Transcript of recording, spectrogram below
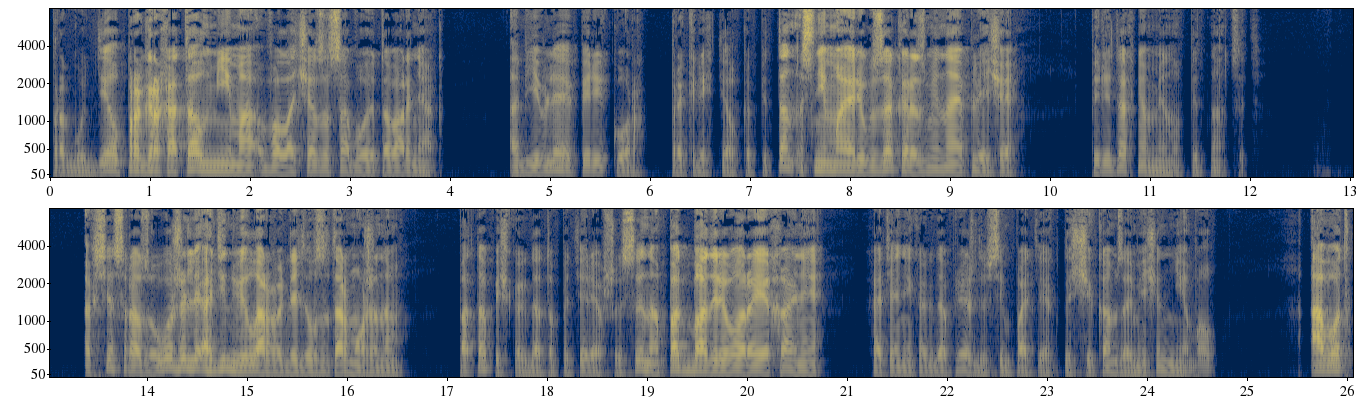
прогудел, прогрохотал мимо, волоча за собой товарняк. «Объявляю перекур», — прокряхтел капитан, снимая рюкзак и разминая плечи. Передохнем минут пятнадцать. А все сразу ожили, один Вилар выглядел заторможенным. Потапыч, когда-то потерявший сына, подбадривал Раехани, хотя никогда прежде в симпатиях к тащикам замечен не был. А вот к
